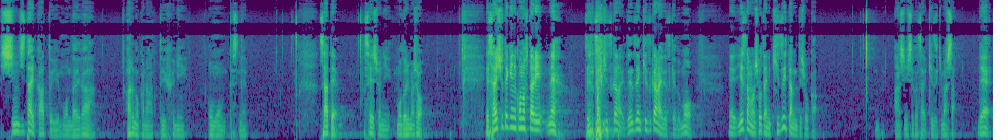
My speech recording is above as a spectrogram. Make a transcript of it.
信じたいかという問題があるのかなというふうに思うんですねさて聖書に戻りましょうえ。最終的にこの二人ね、全然気づかない、全然気づかないですけども、ね、イエス様の正体に気づいたんでしょうか？安心してください。気づきました。で、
